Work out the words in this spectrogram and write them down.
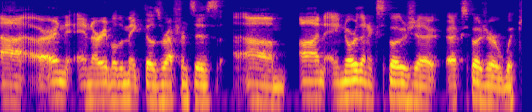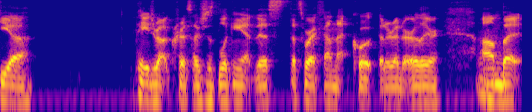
uh, are, and, and are able to make those references um, on a Northern Exposure Exposure Wikia page about Chris. I was just looking at this. That's where I found that quote that I read earlier. Um, but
